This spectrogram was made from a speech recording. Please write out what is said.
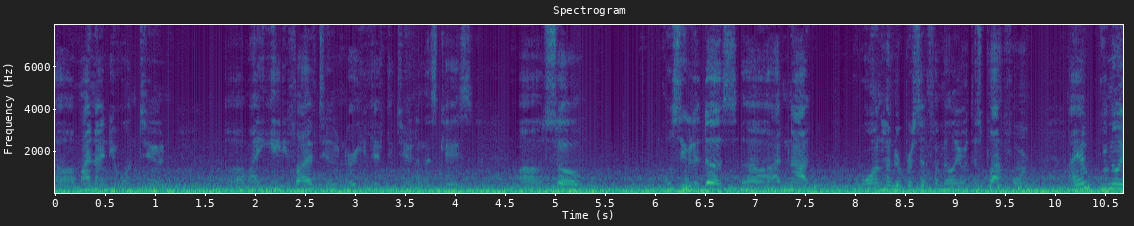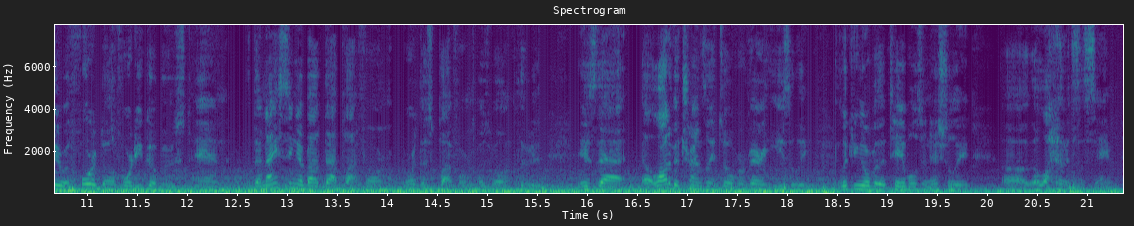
uh, my 91 tune, uh, my E85 tune, or E50 tune in this case. Uh, so we'll see what it does. Uh, I'm not 100% familiar with this platform. I am familiar with Ford though, Ford EcoBoost, and the nice thing about that platform, or this platform as well included, is that a lot of it translates over very easily. Looking over the tables initially, uh, a lot of it's the same.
